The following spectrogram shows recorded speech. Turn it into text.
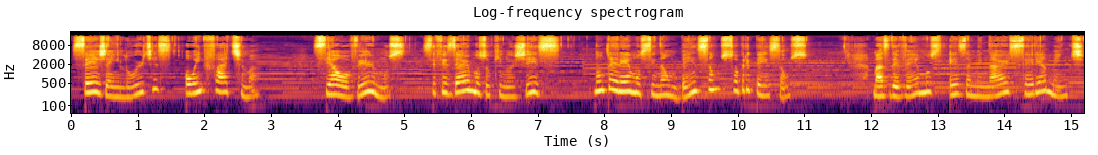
seja em Lourdes ou em Fátima. Se a ouvirmos, se fizermos o que nos diz, não teremos senão bênçãos sobre bênçãos. Mas devemos examinar seriamente.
